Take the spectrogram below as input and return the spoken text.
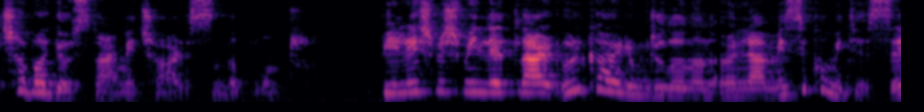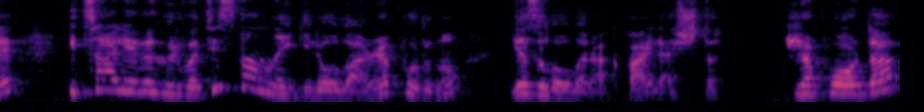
çaba gösterme çağrısında bulundu. Birleşmiş Milletler Irk Ayrımcılığının Önlenmesi Komitesi İtalya ve Hırvatistan'la ilgili olan raporunu yazılı olarak paylaştı. Raporda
